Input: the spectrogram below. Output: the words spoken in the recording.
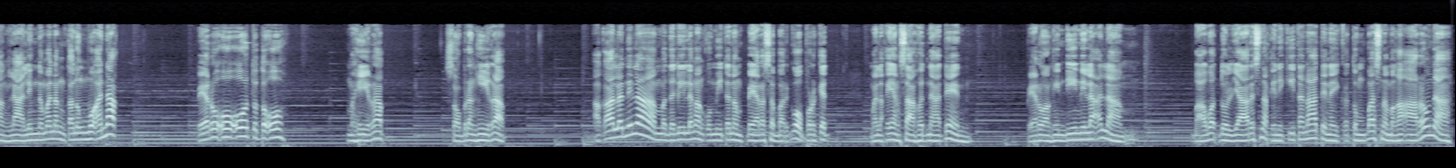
Ang lalim naman ng tanong mo anak. Pero oo, totoo. Mahirap. Sobrang hirap. Akala nila madali lang ang kumita ng pera sa barko porket malaki ang sahod natin. Pero ang hindi nila alam, bawat dolyares na kinikita natin ay katumbas ng mga araw na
